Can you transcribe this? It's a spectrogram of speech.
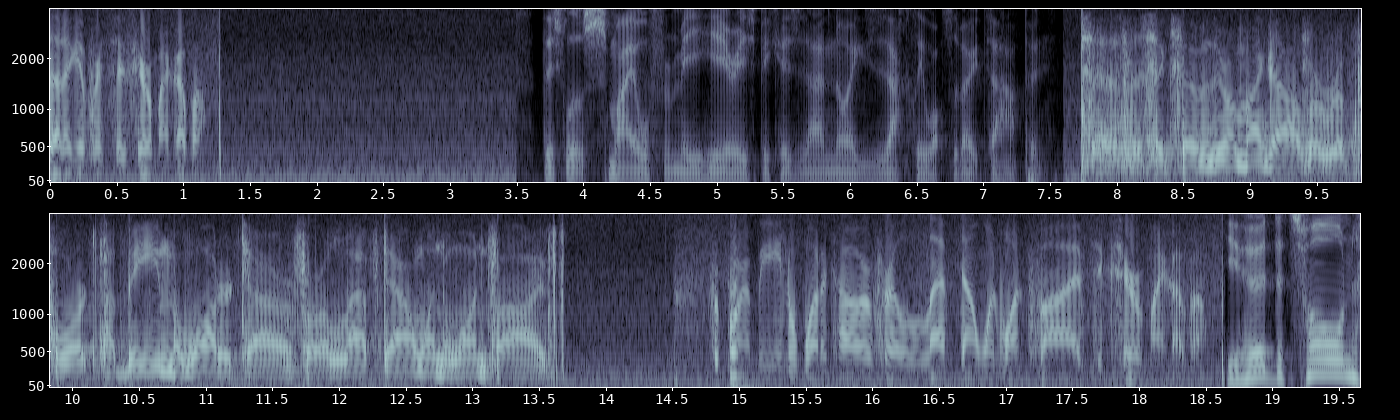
That again for 60 Mike Alpha. This little smile from me here is because I know exactly what's about to happen. Cessna 670 Mike Alpha, report a beam the water tower for a left downwind to 15. Report being water tower for a left down 115, 60 Mike Alpha. You heard the tone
